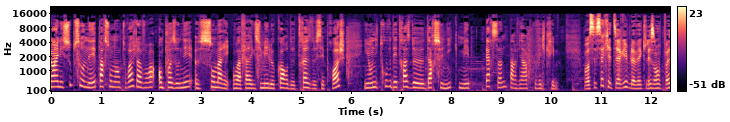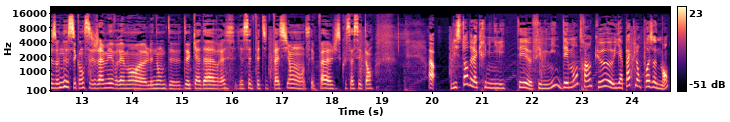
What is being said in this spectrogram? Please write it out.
quand elle est soupçonnée par son entourage d'avoir empoisonné euh, son mari. On va faire exhumer le corps de 13 de ses proches et on y trouve des traces de- d'arsenic, mais personne parvient à prouver le crime. Bon, c'est ça qui est terrible avec les empoisonneuses, c'est qu'on sait jamais vraiment euh, le nombre de, de cadavres. Il y a cette petite passion, on sait pas jusqu'où ça s'étend. L'histoire de la criminalité euh, féminine démontre hein, qu'il n'y a pas que l'empoisonnement.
